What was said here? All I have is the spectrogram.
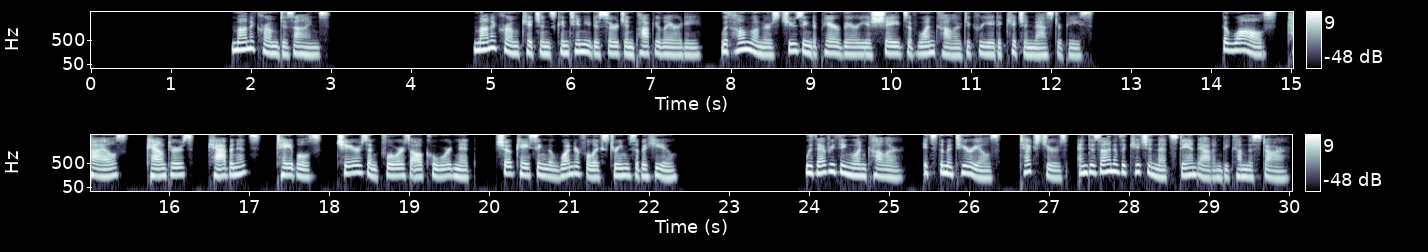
Monochrome designs. Monochrome kitchens continue to surge in popularity, with homeowners choosing to pair various shades of one color to create a kitchen masterpiece. The walls, tiles, counters, cabinets, tables, chairs, and floors all coordinate, showcasing the wonderful extremes of a hue. With everything one color, it's the materials, textures, and design of the kitchen that stand out and become the star.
